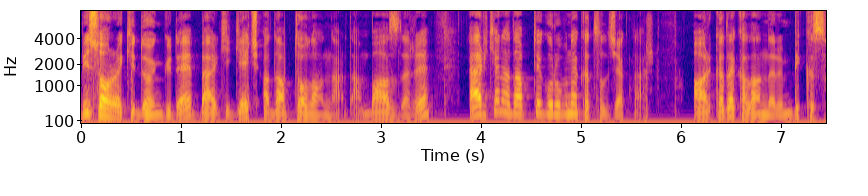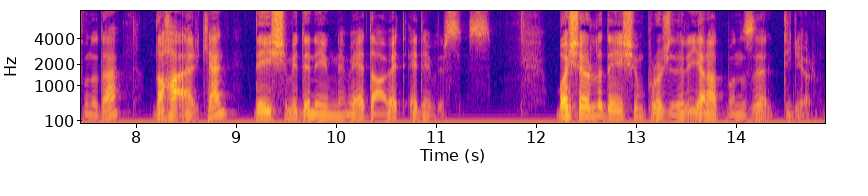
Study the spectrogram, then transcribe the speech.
Bir sonraki döngüde belki geç adapte olanlardan bazıları erken adapte grubuna katılacaklar. Arkada kalanların bir kısmını da daha erken değişimi deneyimlemeye davet edebilirsiniz. Başarılı değişim projeleri yaratmanızı diliyorum.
